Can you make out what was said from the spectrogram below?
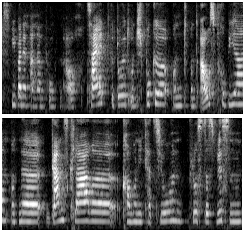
ist wie bei den anderen Punkten auch Zeit, Geduld und Spucke und, und ausprobieren und eine ganz klare Kommunikation plus das Wissen,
